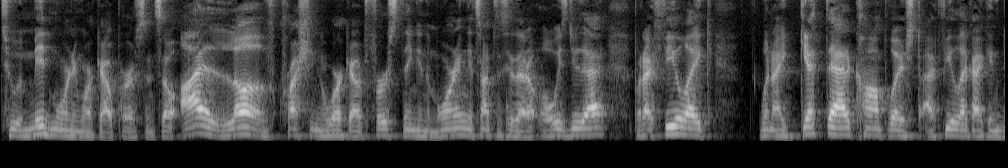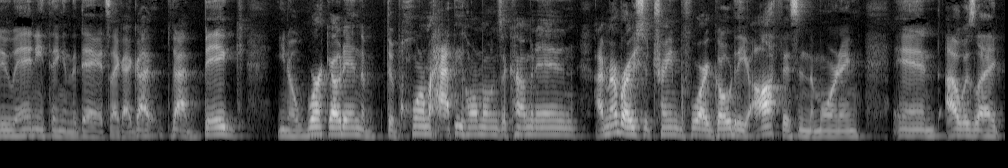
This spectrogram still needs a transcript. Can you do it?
to a mid morning workout person. So I love crushing a workout first thing in the morning. It's not to say that I always do that, but I feel like when I get that accomplished, I feel like I can do anything in the day. It's like I got that big you know, workout in, the, the horm- happy hormones are coming in. I remember I used to train before I go to the office in the morning, and I was like,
